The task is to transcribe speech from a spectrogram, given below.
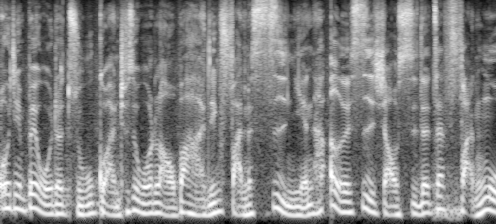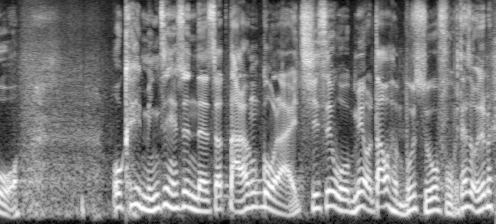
我已经被我的主管，就是我老爸，已经烦了四年，他二十四小时的在烦我。我可以名正言顺的时候打电话过来，其实我没有到很不舒服，但是我这边。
